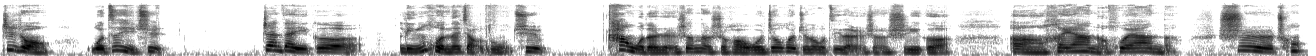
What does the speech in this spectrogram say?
这种我自己去站在一个灵魂的角度去。看我的人生的时候，我就会觉得我自己的人生是一个，嗯，黑暗的、灰暗的，是充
